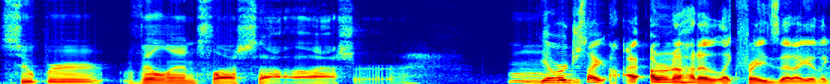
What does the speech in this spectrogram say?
Super villain slash slasher. Yeah, or just like I, I don't know how to like phrase that. I get like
